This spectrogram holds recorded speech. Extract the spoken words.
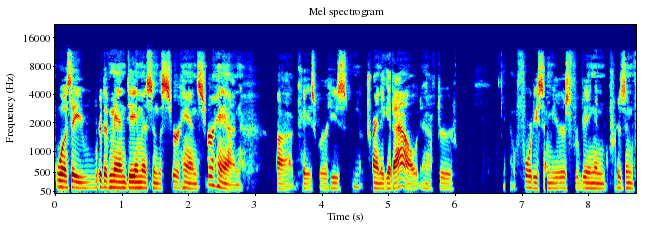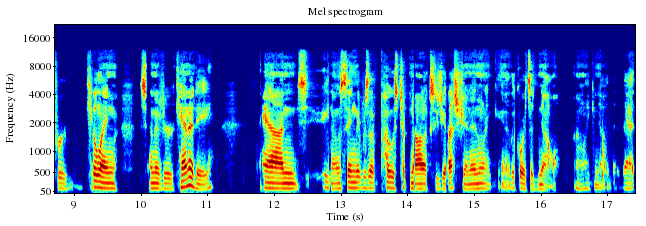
was a writ of mandamus in the Sirhan Sirhan uh, case where he's you know, trying to get out after you know, 40 some years for being in prison for killing Senator Kennedy and you know saying there was a post hypnotic suggestion and like you know, the court said no I'm like no that, that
